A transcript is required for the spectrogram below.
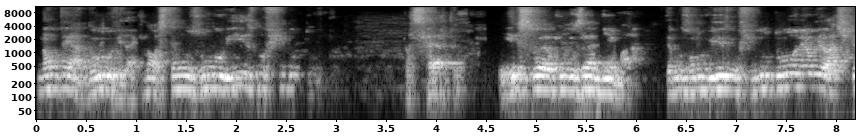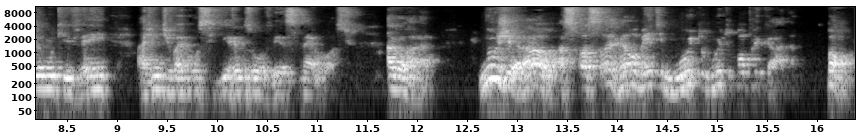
não tenha dúvida que nós temos um Luiz no fim do túnel, tá certo? Isso é o que nos anima. Temos um Luiz no fim do túnel e eu acho que ano que vem a gente vai conseguir resolver esse negócio. Agora, no geral, a situação é realmente muito, muito complicada. Bom,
